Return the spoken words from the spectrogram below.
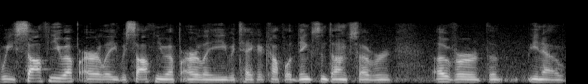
we soften you up early. We soften you up early. We take a couple of dinks and dunks over over the you know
